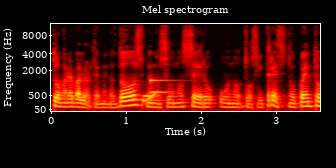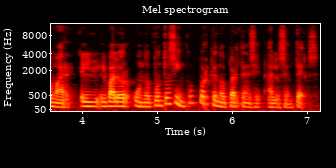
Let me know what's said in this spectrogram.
tomar el valor de menos 2, menos 1, 0, 1, 2 y 3. No pueden tomar el, valor 1.5 porque no pertenece a los enteros.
